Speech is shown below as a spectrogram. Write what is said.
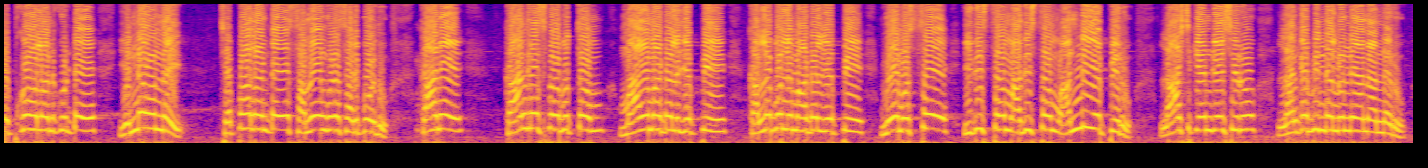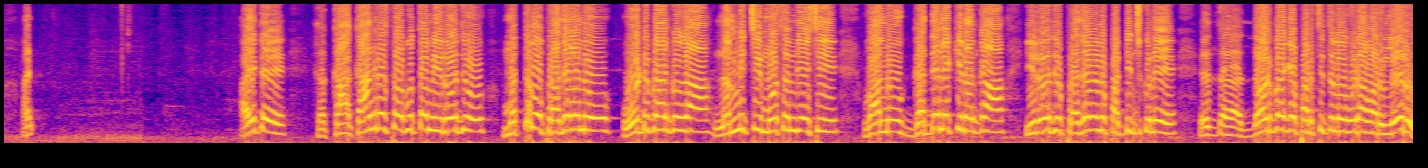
చెప్పుకోవాలనుకుంటే ఎన్నో ఉన్నాయి. చెప్పాలంటే సమయం కూడా సరిపోదు. కానీ కాంగ్రెస్ ప్రభుత్వం మాయమాటలు చెప్పి కళ్ళబొల్లి మాటలు చెప్పి మేము వస్తే ఇది ఇస్తాం అది ఇస్తాం అన్నీ చెప్పిరు లాస్ట్కి ఏం చేసిరు లంక బిందెలు ఉన్నాయని అన్నారు. అయితే కా- కాంగ్రెస్ ప్రభుత్వం ఈరోజు మొత్తం ప్రజలను ఓటు బ్యాంకుగా నమ్మించి మోసం చేసి వాళ్ళు గద్దెనెక్కినాక ఈరోజు ప్రజలను పట్టించుకునే దౌర్భాగ్య పరిస్థితిలో కూడా వారు లేరు.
